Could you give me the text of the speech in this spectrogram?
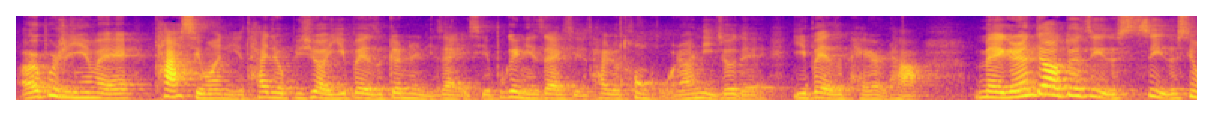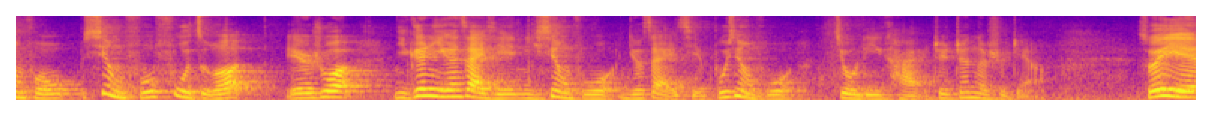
而不是因为他喜欢你，他就必须要一辈子跟着你在一起，不跟你在一起他就痛苦，然后你就得一辈子陪着他。每个人都要对自己的自己的幸福幸福负责，也就是说，你跟一个人在一起，你幸福你就在一起，不幸福就离开，这真的是这样。所以。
